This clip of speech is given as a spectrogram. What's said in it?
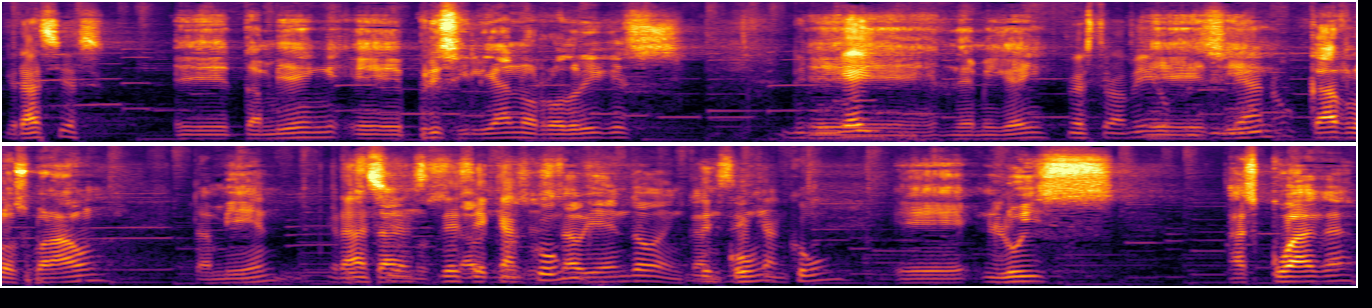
Gracias. Eh, también eh, Prisciliano Rodríguez. De Miguel. de Miguel. Nuestro amigo Prisciliano. Carlos Brown también. Gracias. desde Cancún. está viendo en Cancún. Desde Cancún. Luis Ascuaga.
